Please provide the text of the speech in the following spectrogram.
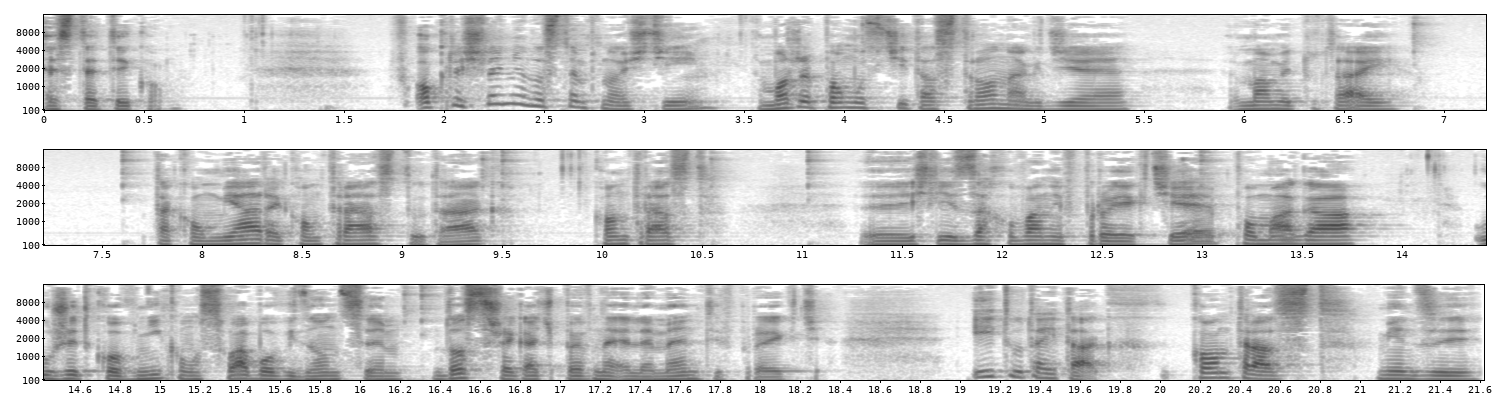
estetyką. W określeniu dostępności może pomóc Ci ta strona, gdzie mamy tutaj taką miarę kontrastu, tak? Kontrast, y, jeśli jest zachowany w projekcie, pomaga użytkownikom słabowidzącym dostrzegać pewne elementy w projekcie. I tutaj tak, kontrast między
